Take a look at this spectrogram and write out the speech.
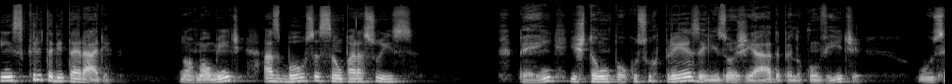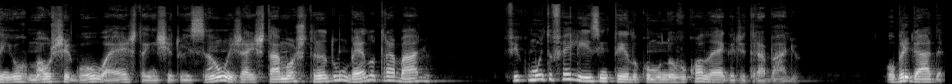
em escrita literária. Normalmente, as bolsas são para a Suíça. Bem, estou um pouco surpresa e lisonjeada pelo convite. O senhor mal chegou a esta instituição e já está mostrando um belo trabalho. Fico muito feliz em tê-lo como novo colega de trabalho. Obrigada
